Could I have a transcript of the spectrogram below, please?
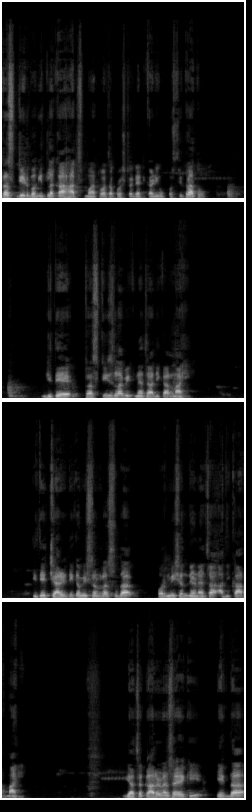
ट्रस्ट डीड बघितलं का हाच महत्त्वाचा प्रश्न त्या ठिकाणी उपस्थित राहतो. जिथे ट्रस्टीजला विकण्याचा अधिकार नाही तिथे चॅरिटी कमिशनरला सुद्धा परमिशन देण्याचा अधिकार नाही. याचं कारण असं आहे की एकदा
